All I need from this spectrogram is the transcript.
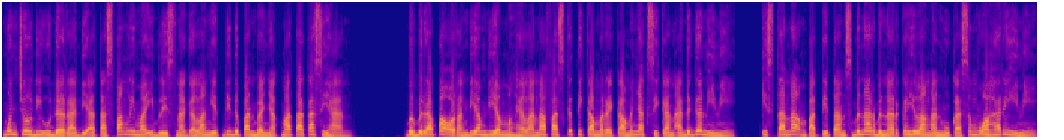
Muncul di udara di atas Panglima Iblis Naga Langit di depan banyak mata kasihan. Beberapa orang diam-diam menghela nafas ketika mereka menyaksikan adegan ini. Istana Empat Titans benar-benar kehilangan muka semua hari ini.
